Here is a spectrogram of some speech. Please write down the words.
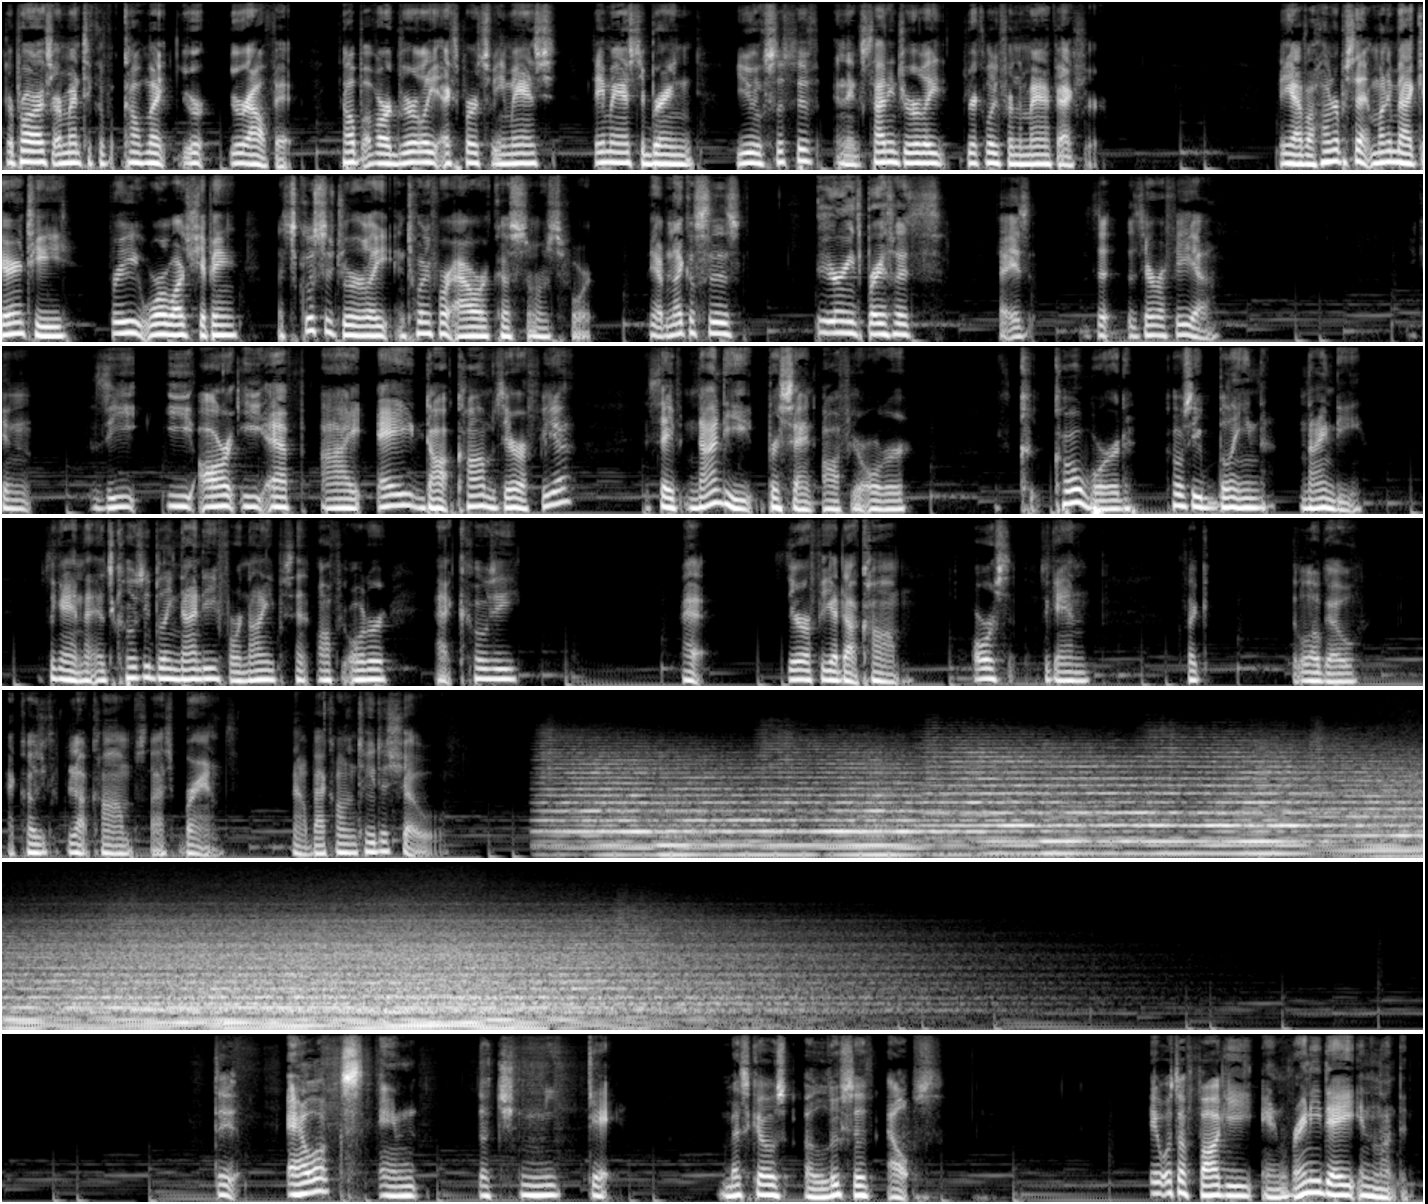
Their products are meant to complement your, your outfit. To help of our jewelry experts, we manage they manage to bring you exclusive and exciting jewelry directly from the manufacturer. They have a 100% money back guarantee, free worldwide shipping, exclusive jewelry, and 24 hour customer support. They have necklaces, earrings, bracelets. That is Z- Zerafia. You can Z E R E F I A dot com Zerafia and save 90% off your order c- code word Cozy Bling 90. Once again, that is Cozy Bling 90 for 90% off your order at cozy at zerafia.com. Or once again, click the logo at cozycryptid.com slash brands. Now back on to the show. And the Chinike, Mexico's elusive elves. It was a foggy and rainy day in London.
